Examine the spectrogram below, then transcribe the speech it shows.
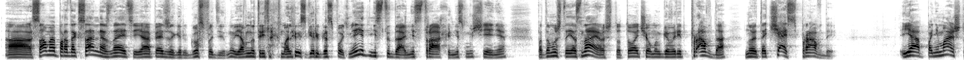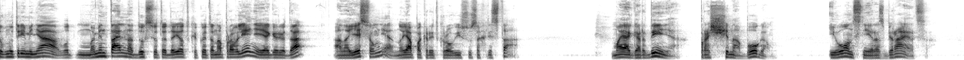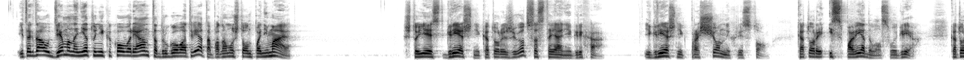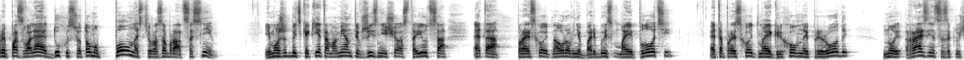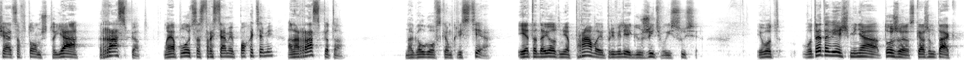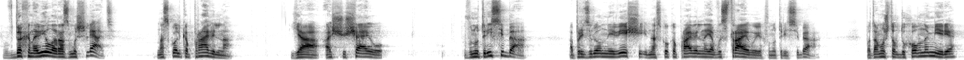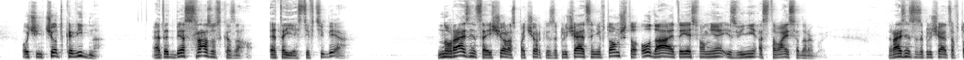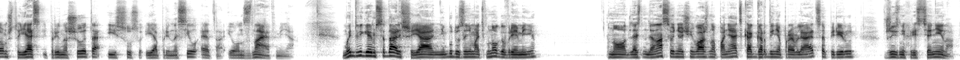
А самое парадоксальное, знаете, я опять же говорю, Господи, ну я внутри так молюсь, говорю, Господь, у меня нет ни стыда, ни страха, ни смущения, потому что я знаю, что то, о чем Он говорит, правда, но это часть правды. И я понимаю, что внутри меня вот моментально Дух Святой дает какое-то направление, я говорю, да, она есть во мне, но я покрыт кровью Иисуса Христа. Моя гордыня прощена Богом, и Он с ней разбирается. И тогда у демона нету никакого варианта другого ответа, потому что он понимает, что есть грешник, который живет в состоянии греха, и грешник, прощенный Христом, который исповедовал свой грех, который позволяет Духу Святому полностью разобраться с ним. И, может быть, какие-то моменты в жизни еще остаются. Это происходит на уровне борьбы с моей плоти, это происходит моей греховной природы – но разница заключается в том, что я распят, моя плоть со страстями и похотями, она распята на Голговском кресте. И это дает мне право и привилегию жить в Иисусе. И вот, вот эта вещь меня тоже, скажем так, вдохновила размышлять, насколько правильно я ощущаю внутри себя определенные вещи и насколько правильно я выстраиваю их внутри себя – Потому что в духовном мире очень четко видно, этот бес сразу сказал, это есть и в тебе. Но разница, еще раз подчеркиваю, заключается не в том, что, о да, это есть во мне, извини, оставайся, дорогой. Разница заключается в том, что я приношу это Иисусу, и я приносил это, и Он знает меня. Мы двигаемся дальше. Я не буду занимать много времени, но для, для нас сегодня очень важно понять, как гордыня проявляется, оперирует в жизни христианина.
